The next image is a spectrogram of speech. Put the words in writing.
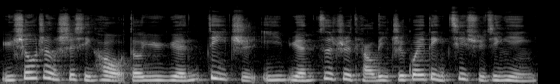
于修正施行后，得于原地址依原自治条例之规定继续经营。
